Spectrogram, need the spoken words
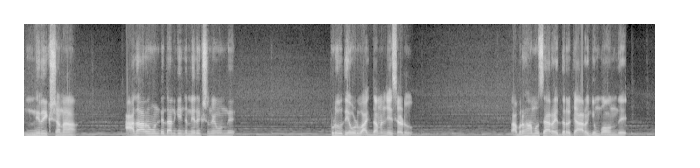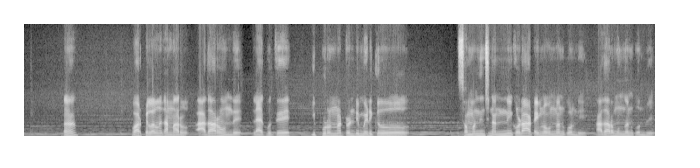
నిరీక్షణ. ఆధారం ఉంటే దానికి ఇంకా నిరీక్షణ ఏముంది? ఇప్పుడు దేవుడు వాగ్దానం చేశాడు. అబ్రహాము సారా ఇద్దరికి ఆరోగ్యం బాగుంది. వారు పిల్లల్ని కన్నారు. ఆధారం ఉంది. లేకపోతే ఇప్పుడున్నటువంటి మెడికల్ సంబంధించిన అన్నీ కూడా ఆ టైంలో ఉందనుకోండి. ఆధారం ఉందనుకోండి.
